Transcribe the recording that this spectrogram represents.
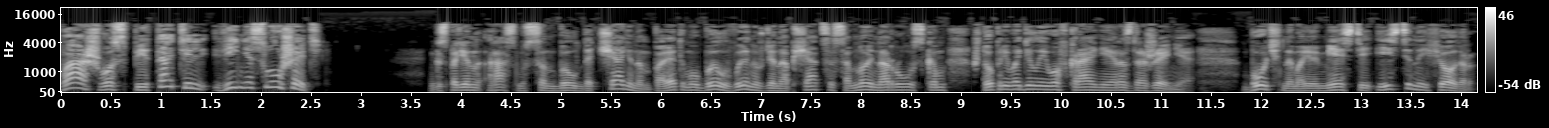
ваш воспитатель ви не слушать. Господин Расмуссон был датчанином, поэтому был вынужден общаться со мной на русском, что приводило его в крайнее раздражение. Будь на моем месте истинный Федор,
